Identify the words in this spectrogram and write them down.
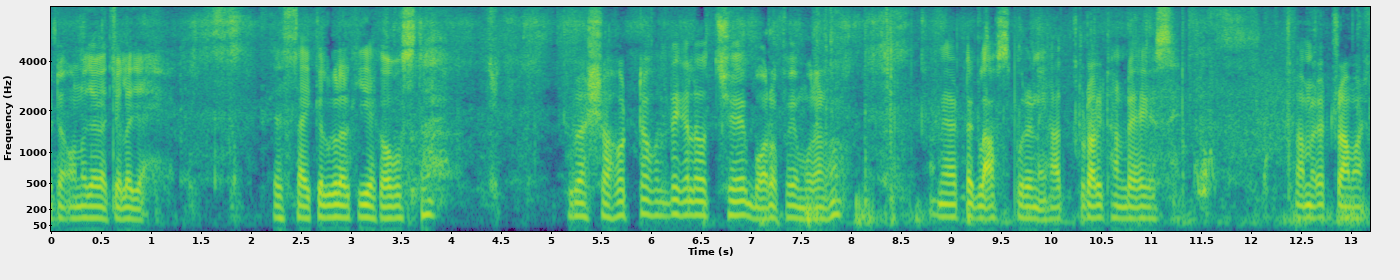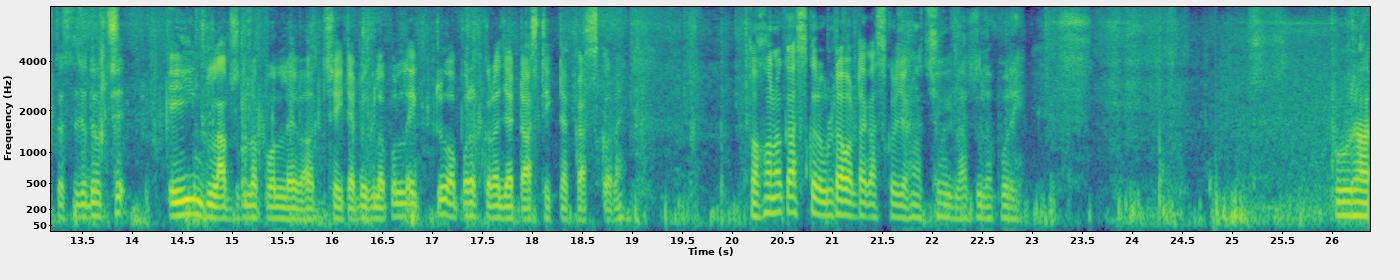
এটা অন্য জায়গায় চলে যায়। এই সাইকেলগুলোর কি এক অবস্থা? পুরা শহরটা বলতে গেলে হচ্ছে বরফে মোড়ানো। আমি একটা গ্লাভস পরে নেই, হাত টোটালি ঠান্ডা হয়ে গেছে। আমার একটা ট্রাম আসতেছে, যদি হচ্ছে এই গ্লাভসগুলো পরলে বা হচ্ছে এই টাইপেরগুলো পরলে একটু অপারেট করা যায় টাচ ঠিকঠাক কাজ করে। তখনও কাজ করে, উল্টাপাল্টা কাজ করে যখন হচ্ছে ওই গ্লাভসগুলো পরি। পুরা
